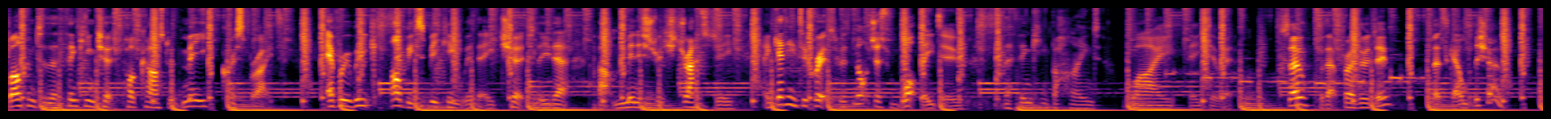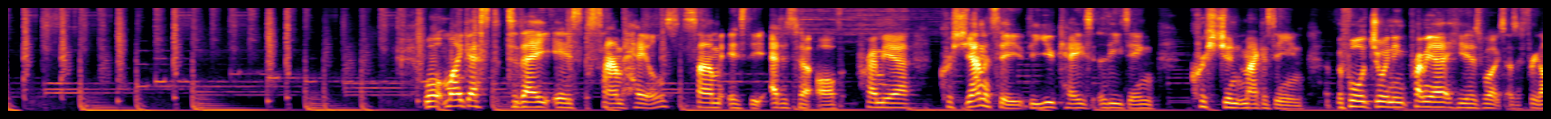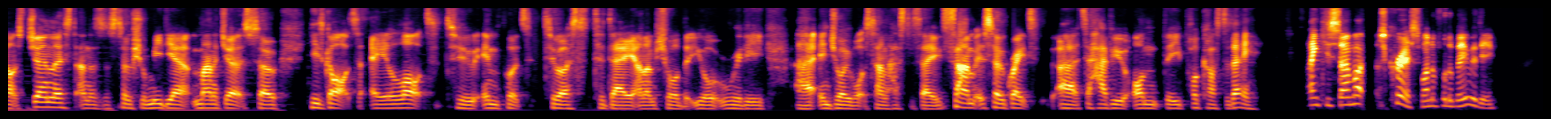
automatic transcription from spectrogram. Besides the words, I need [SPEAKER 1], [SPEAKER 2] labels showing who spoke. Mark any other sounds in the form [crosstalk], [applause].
[SPEAKER 1] Welcome to the Thinking Church podcast with me, Chris Bright. Every week, I'll be speaking with a church leader about ministry strategy and getting to grips with not just what they do, but the thinking behind why they do it. So, without further ado, let's get on with the show. Well, my guest today is Sam Hailes. Sam is the editor of Premier Christianity, the UK's leading Christian magazine. Before joining Premier, he has worked as a freelance journalist and as a social media manager. So he's got a lot to input to us today. And I'm sure that you'll really uh, enjoy what Sam has to say. Sam, it's so great uh, to have you on the podcast today.
[SPEAKER 2] Thank you so much, Chris. Wonderful to be with you.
